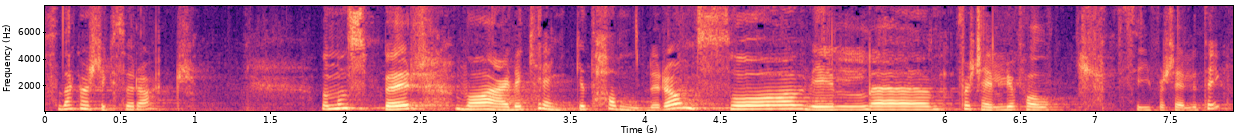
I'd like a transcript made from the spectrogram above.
Så det er kanskje ikke så rart. Når man spør hva er det Krenket handler om, så vil eh, forskjellige folk si forskjellige ting.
